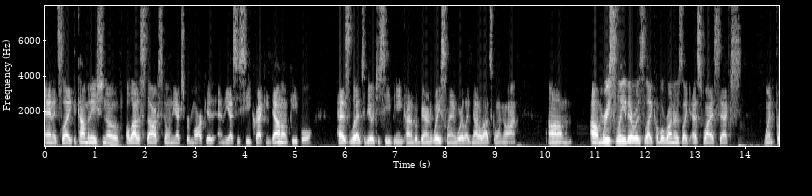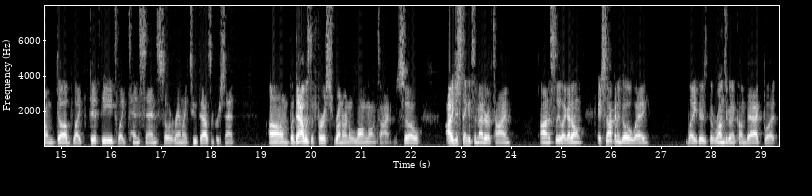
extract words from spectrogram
And it's like the combination of a lot of stocks going the expert market and the SEC cracking down on people has led to the OTC being kind of a barren wasteland where like not a lot's going on. Um, um, recently, there was like a couple runners like SYSX went from dub like 50 to like 10 cents, so it ran like 2,000 percent. Um, but that was the first runner in a long, long time. So I just think it's a matter of time. Honestly, like I don't, it's not going to go away. Like there's the runs are going to come back, but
